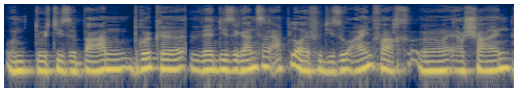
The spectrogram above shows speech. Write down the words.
Und durch diese Bahnbrücke werden diese ganzen Abläufe, die so einfach äh, erscheinen,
